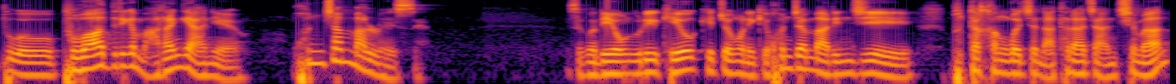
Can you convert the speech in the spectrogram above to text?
부, 부하들에게 말한 게 아니에요. 혼잣말로 했어요. 그래서 그 내용 우리 개혁 개정은 이렇게 혼잣말인지 부탁한 것이 나타나지 않지만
